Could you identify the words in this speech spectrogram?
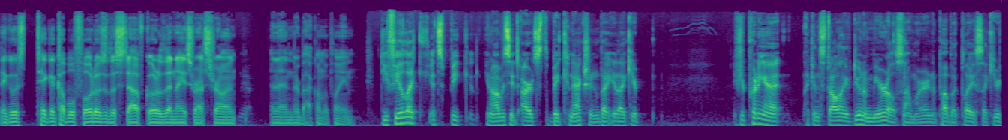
They go take a couple photos of the stuff, go to the nice restaurant, and then they're back on the plane. Do you feel like it's big? You know, obviously art's the big connection, but you're like you're if you're putting a like installing, doing a mural somewhere in a public place, like you're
